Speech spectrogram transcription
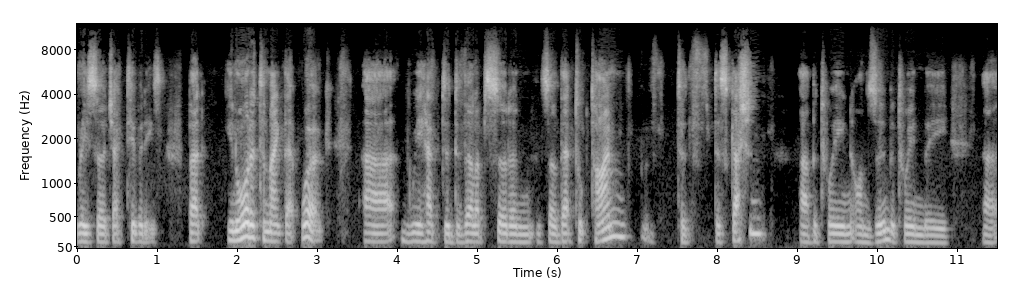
research activities. But in order to make that work, uh, we had to develop certain, so that took time to discussion uh, between on Zoom between the uh,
